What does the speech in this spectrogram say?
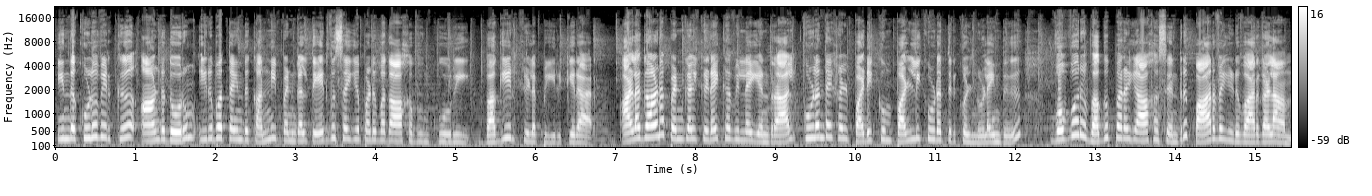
இந்த குழுவிற்கு ஆண்டுதோறும் இருபத்தைந்து கன்னி பெண்கள் தேர்வு செய்யப்படுவதாகவும் கூறி பகீர் கிளப்பியிருக்கிறார். அழகான பெண்கள் கிடைக்கவில்லை என்றால் குழந்தைகள் படிக்கும் பள்ளிக்கூடத்திற்குள் நுழைந்து ஒவ்வொரு வகுப்பறையாக சென்று பார்வையிடுவார்களாம்.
